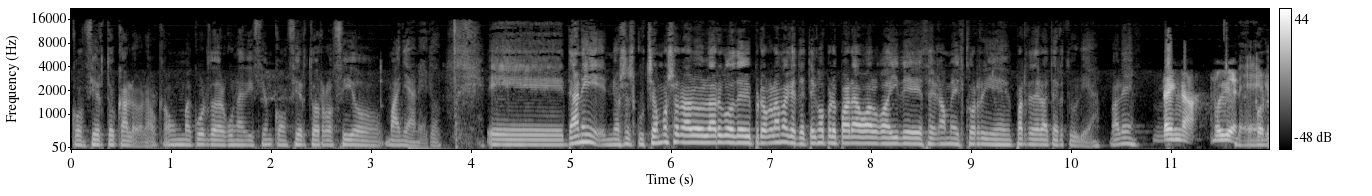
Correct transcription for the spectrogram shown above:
con cierto calor, aunque aún me acuerdo de alguna edición con cierto rocío mañanero. Eh, Dani, nos escuchamos ahora a lo largo del programa que te tengo preparado algo ahí de Cegama Corri en parte de la tertulia, ¿vale? Venga, muy bien. Venga, pues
